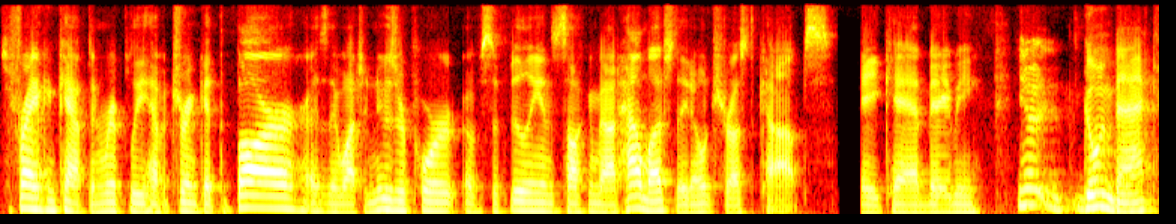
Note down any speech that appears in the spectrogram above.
So Frank and Captain Ripley have a drink at the bar as they watch a news report of civilians talking about how much they don't trust cops. A cab, baby. You know, going back,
